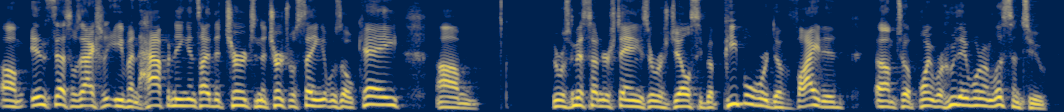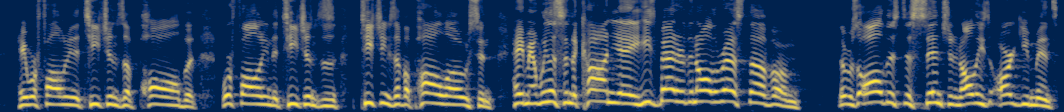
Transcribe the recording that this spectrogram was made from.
um, incest was actually even happening inside the church and the church was saying it was okay um, there was misunderstandings there was jealousy but people were divided um, to a point where who they wouldn't listen to hey we're following the teachings of paul but we're following the teachings teachings of apollos and hey man we listen to kanye he's better than all the rest of them there was all this dissension and all these arguments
